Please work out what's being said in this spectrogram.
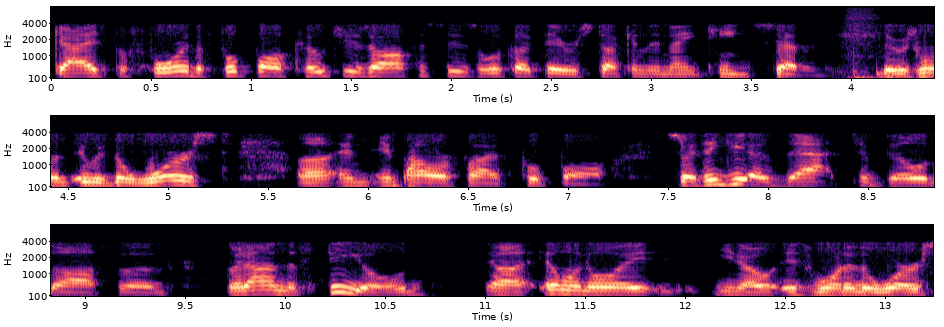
guys before the football coaches' offices looked like they were stuck in the 1970s. There was one; it was the worst uh, in, in Power Five football. So I think you have that to build off of. But on the field, uh, Illinois, you know, is one of the worst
